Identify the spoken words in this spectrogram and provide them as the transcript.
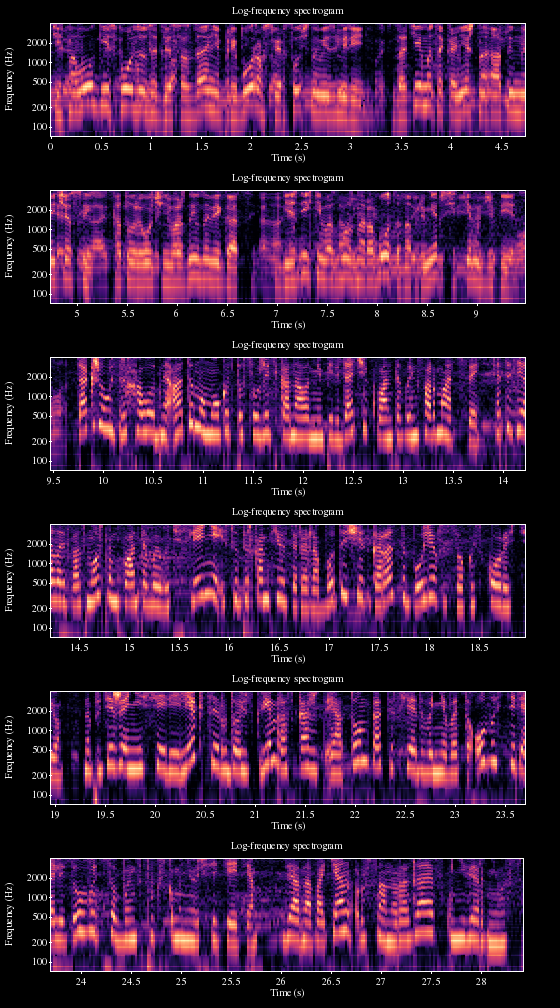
Технологии используются для создания приборов сверхточного измерения. Затем это, конечно, атомные часы, которые очень важны в навигации. Без них невозможна работа, например, системы GPS. Также ультрахолодные атомы могут послужить каналами передачи квантовой информации. Это делает возможным квантовые вычисления и суперкомпьютеры, работающие с гораздо более высокой скоростью. На протяжении серии лекций Рудольф Грим расскажет и о том, как исследования в этой области реализовываются в Инсбрукском университете. Диана Вакян, Руслан Уразаев, Универньюз.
